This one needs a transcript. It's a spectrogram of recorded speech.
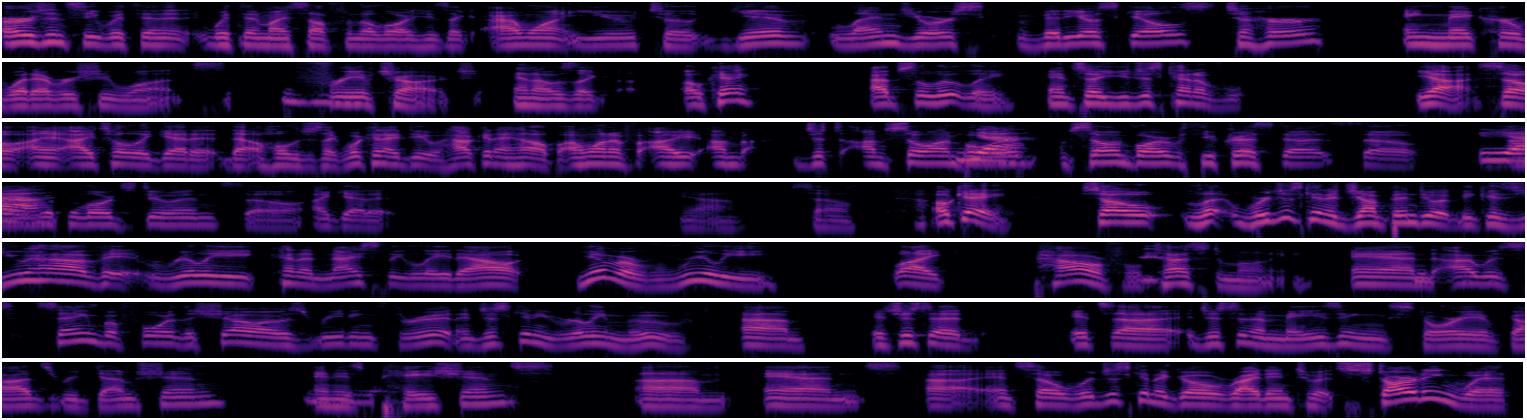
urgency within within myself from the Lord. He's like, I want you to give lend your video skills to her and make her whatever she wants, mm-hmm. free of charge. And I was like, okay, absolutely. And so you just kind of yeah so i i totally get it that whole just like what can i do how can i help i want to i i'm just i'm so on board yeah. i'm so on board with you christa so yeah uh, what the lord's doing so i get it yeah so okay so let, we're just going to jump into it because you have it really kind of nicely laid out. You have a really like powerful testimony. And I was saying before the show, I was reading through it and just getting really moved. Um, it's just a, it's a just an amazing story of God's redemption and His mm-hmm. patience. Um, and uh, and so we're just going to go right into it, starting with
